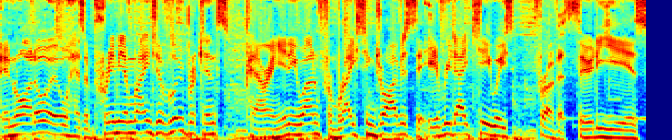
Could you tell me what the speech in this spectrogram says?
Penrite Oil has a premium range of lubricants powering anyone from racing drivers to everyday Kiwis for over 30 years.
